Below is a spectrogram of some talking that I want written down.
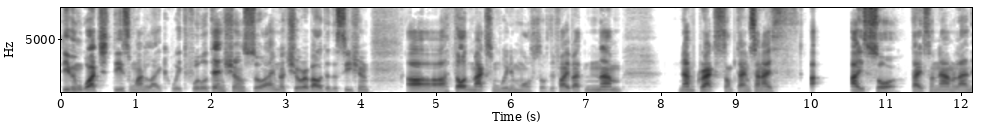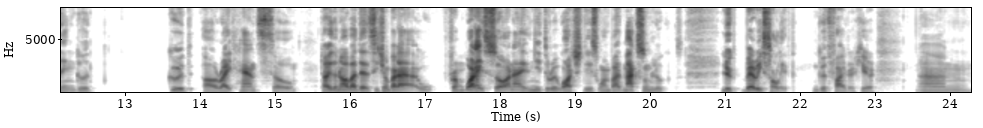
didn't watch this one like with full attention, so I'm not sure about the decision. Uh, I thought Maksum winning most of the fight, but Nam Nam cracks sometimes, and I I saw Tyson Nam landing good good uh, right hands. So, I don't know about the decision, but uh, from what I saw, and I need to rewatch this one, but Maksum looked looked very solid, good fighter here, and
